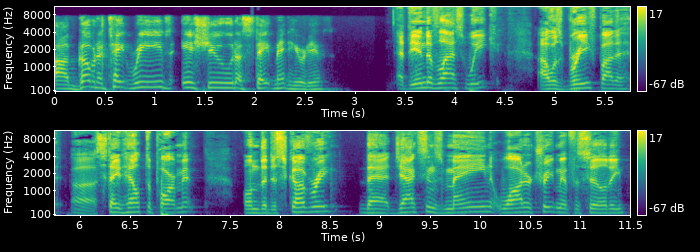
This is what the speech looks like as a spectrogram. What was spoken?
Uh, Governor Tate Reeves issued a statement. Here it is. At the end of last week, I was briefed by the uh, state health department on the discovery that Jackson's main water treatment facility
